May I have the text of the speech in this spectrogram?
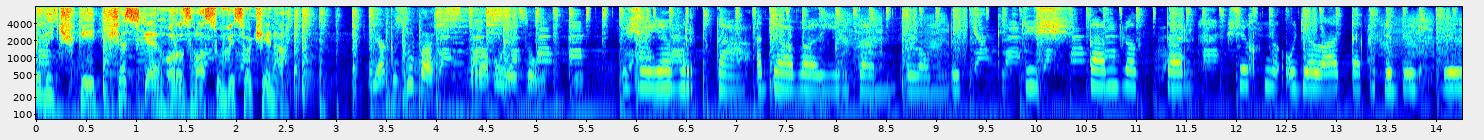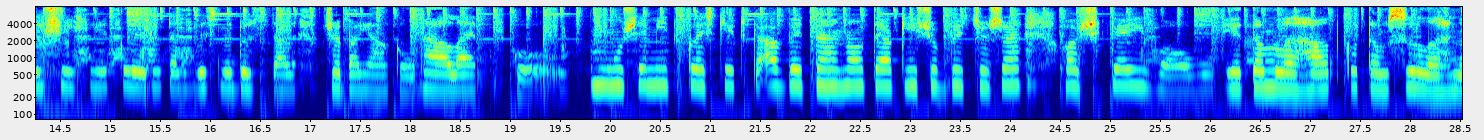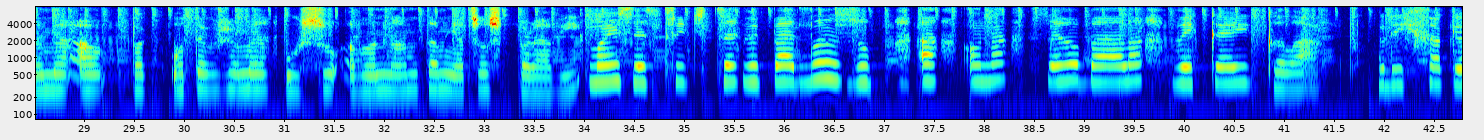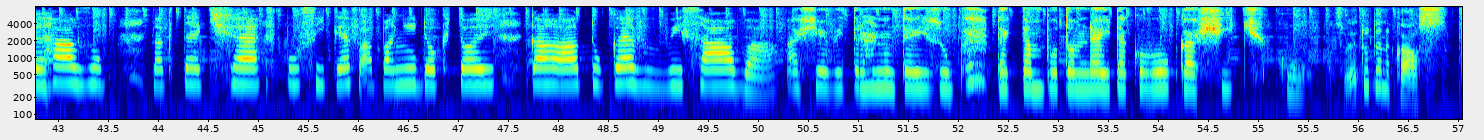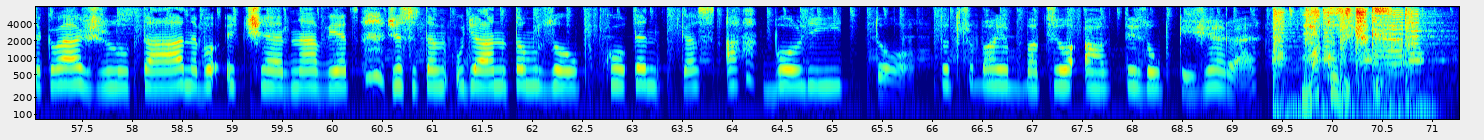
Makovičky Českého rozhlasu Vysočina. Jak zubař spravuje zoubky? Že je vrtá a dává jim tam plombičky. Když pan doktor všechno udělá, tak kdyby byli všichni klidu, tak bychom dostali třeba nějakou nálepku. Může mít kleštička a vytáhnout jaký šuby, se hoškejvou. Je tam lehátko, tam si lehneme a pak otevřeme pusu a on nám tam něco spraví. Moje sestřičce vypadl zub a ona se ho bála vykejkla. Když se kehá zub, tak teče z pusí kev a paní doktorka tu kev vysává. Až je vytrhnutý zub, tak tam potom dají takovou kašičku. Co je to ten kas? Taková žlutá nebo i černá věc, že se tam udělá na tom zoubku ten kas a bolí to. To třeba je bacil a ty zoubky žere. Makovičky.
